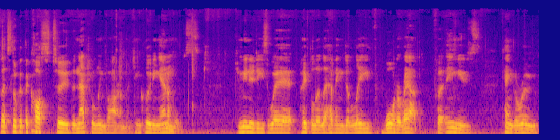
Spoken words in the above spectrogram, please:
let's look at the cost to the natural environment, including animals. Communities where people are having to leave water out for emus, kangaroo,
